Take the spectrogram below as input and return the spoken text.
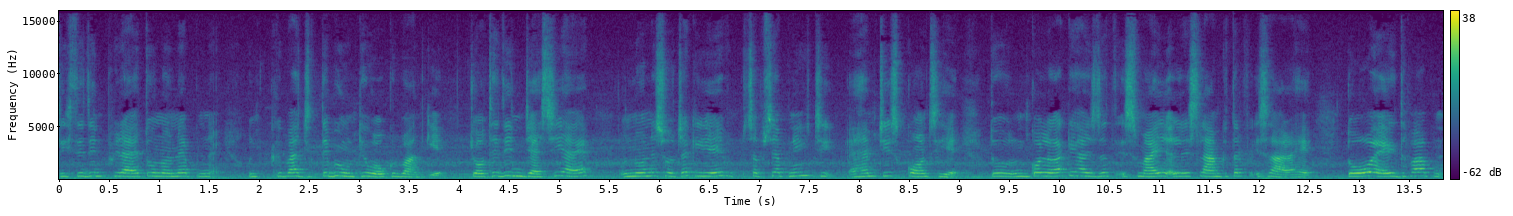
तीसरे दिन फिर आए तो उन्होंने अपने उनके पास जितने भी ऊँट थे वो कुर्बान किए। चौथे दिन जैसे ही आए, उन्होंने सोचा कि ये सबसे अपनी अहम चीज़ कौन सी है? तो उनको लगा कि हज़रत इस्माईल इस्लाम की तरफ़ इशारा है। तो एक दफ़ा अपने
